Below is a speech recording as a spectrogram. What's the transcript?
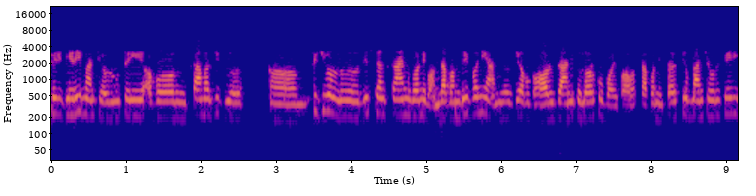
फेरि धेरै मान्छेहरू चाहिँ अब सामाजिक फिजिकल डिस्टेन्स कायम गर्ने भन्दा भन्दै पनि हामीहरू चाहिँ अब घर जानेको लड्को भएको अवस्था पनि छ। त्यो मान्छेहरू फेरि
